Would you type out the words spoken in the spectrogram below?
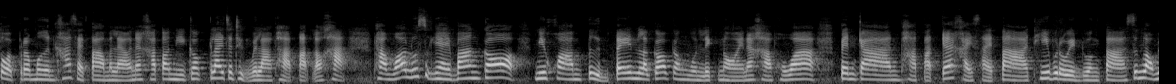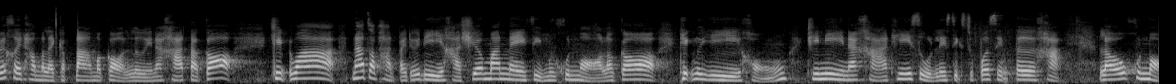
ตรวจประเมินค่าสายตามาแล้วนะคะ ตอนนี้ก็ใกล้จะถึงเวลาผ่าตัดแล้วค่ะ ถามว่ารู้สึกยังไงบ้างก็มีความตื่นเต้นแล้วก็กังวลเล็กน้อยนะคะ เพราะว่าเป็นการผ่าตัดแก้ไขสายตาที่บริเวณดวงตา ซึ่งเราไม่เคยทำอะไรกับตามาก่อนเลยนะคะ แต่ก็คิดว่าน่าจะผ่านไปด้วยดีค่ะ เชื่อมั่นในฝีมือคุณหมอ แล้วก็เทคโนโลยีของที่นี่นะคะ ที่ศูนย์เลสิกซูเปอร์เซ็นเตอร์ค่ะ แล้วคุณหมอ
